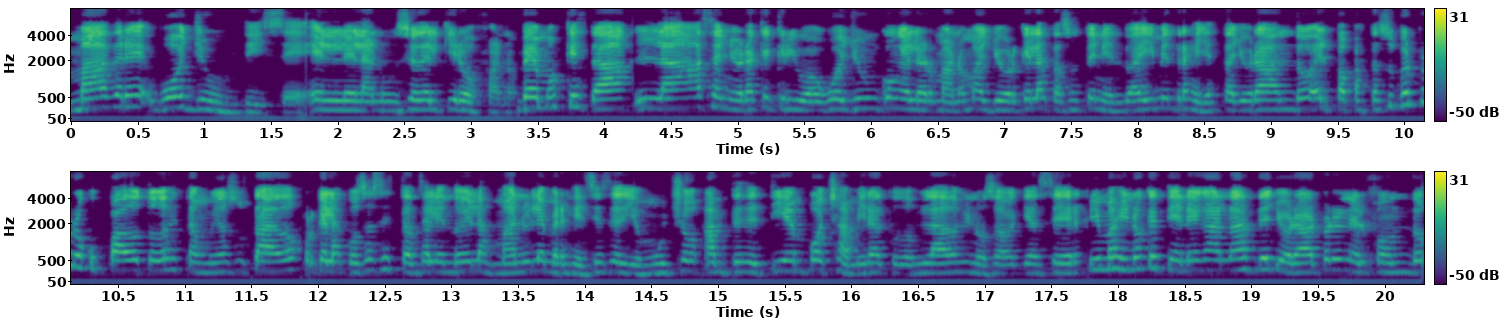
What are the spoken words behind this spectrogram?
Madre Boyun, dice en el anuncio del quirófano. Vemos que está la señora que crió a Woyun con el hermano mayor que la está sosteniendo ahí mientras ella está llorando. El papá está súper preocupado, todos están muy asustados porque las cosas se están saliendo de las manos y la emergencia se dio mucho antes de tiempo. Cha mira a todos lados y no sabe qué hacer. Me imagino que tiene ganas de llorar, pero en el fondo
